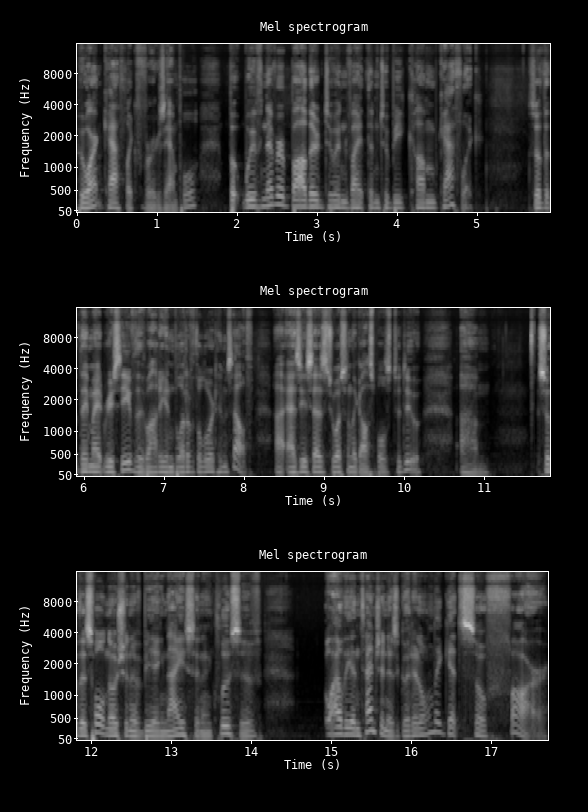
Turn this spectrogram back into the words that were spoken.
who aren't Catholic, for example, but we've never bothered to invite them to become Catholic so that they might receive the body and blood of the Lord himself, uh, as he says to us in the Gospels to do. Um, so this whole notion of being nice and inclusive, while the intention is good, it only gets so far.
